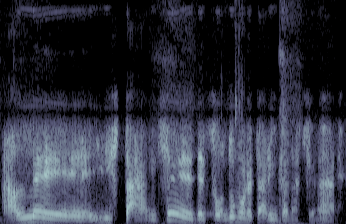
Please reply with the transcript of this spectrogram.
alle istanze del Fondo Monetario Internazionale.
